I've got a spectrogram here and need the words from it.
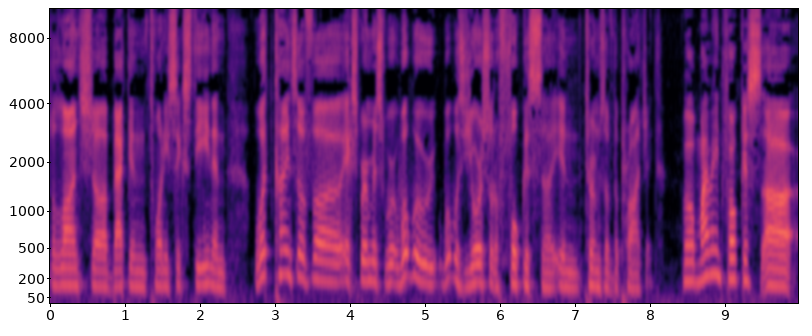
the launch uh, back in 2016. And what kinds of uh, experiments were? What were? What was your sort of focus uh, in terms of the project? Well, my main focus uh,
